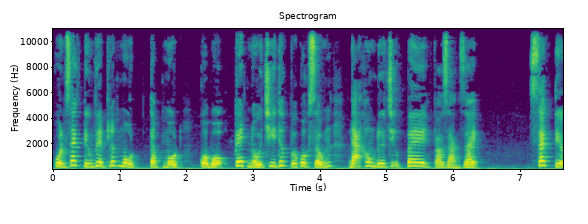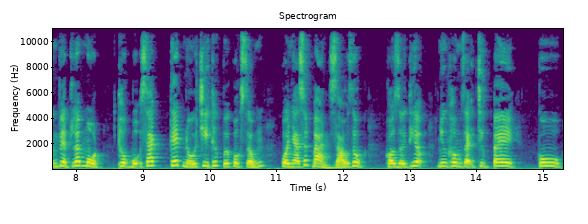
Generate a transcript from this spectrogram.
cuốn sách tiếng Việt lớp 1 tập 1 của Bộ Kết nối tri thức với cuộc sống đã không đưa chữ P vào giảng dạy. Sách tiếng Việt lớp 1 thuộc bộ sách Kết nối tri thức với cuộc sống của nhà xuất bản Giáo dục có giới thiệu nhưng không dạy chữ P, cu,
